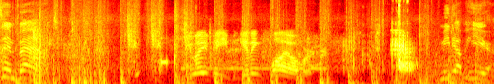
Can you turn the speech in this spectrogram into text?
Weapons inbound. UAV beginning flyover. Meet up here.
